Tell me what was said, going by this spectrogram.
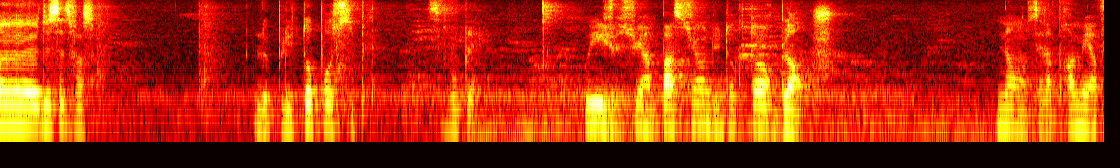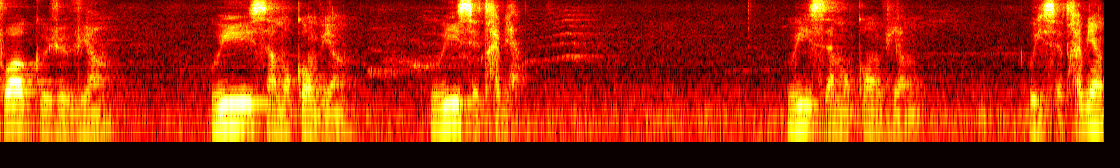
euh, de cette façon. Le plus tôt possible, s'il vous plaît. Oui, je suis un patient du docteur Blanche. Non, c'est la première fois que je viens. Oui, ça me convient. Oui, c'est très bien. Oui, ça me convient. Oui, c'est très bien.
